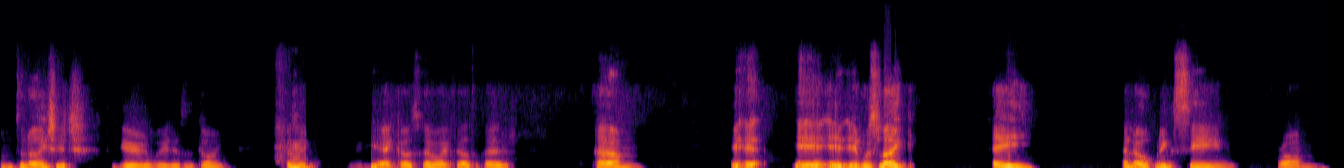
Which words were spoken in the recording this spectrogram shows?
I'm delighted to hear the way this is going because it really echoes how I felt about it. Um, it, it, it, it was like a an opening scene from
